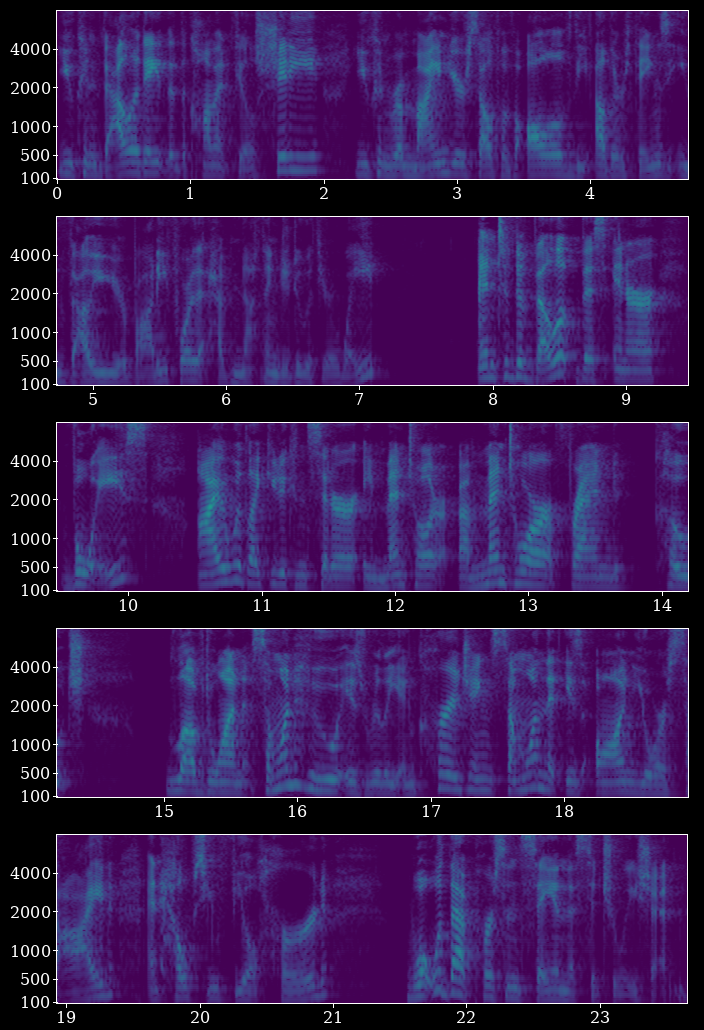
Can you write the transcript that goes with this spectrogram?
You can validate that the comment feels shitty. You can remind yourself of all of the other things that you value your body for that have nothing to do with your weight. And to develop this inner voice, I would like you to consider a mentor, a mentor, friend, coach, loved one, someone who is really encouraging, someone that is on your side and helps you feel heard. What would that person say in this situation?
